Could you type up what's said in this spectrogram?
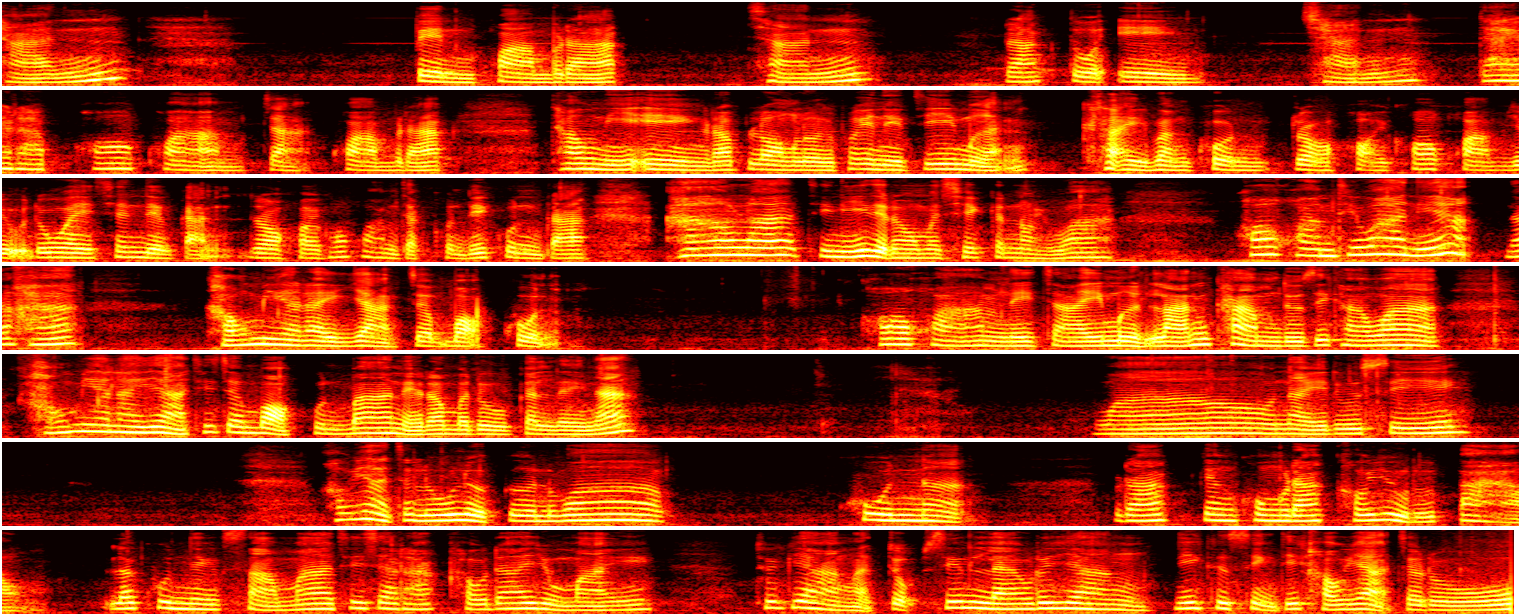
ฉันเป็นความรัก ฉันรักตัวเอง ฉันได้รับข้อความจากความรัก เท่านี้เองรับรองเลยเพราะ energy เหมือนใครบางคนรอคอยข้อความอยู่ด้วย เช่นเดียวกัน รอคอยข้อความจากคนที่คุณรักเอาละทีนี้เดี๋ยวเรามาเช็คกันหน่อยว่า ข้อความที่ว่านี้นะคะ เขามีอะไรอยากจะบอกคุณ ข้อความในใจหมื่นล้านคำดูสิคะว่า เขามีอะไรอยากที่จะบอกคุณบ้างเนี่ยเรามาดูกันเลยนะ ว้าว ไหนดูซิเขาอยากจะรู้เหลือเกินว่า คุณน่ะรักยังคงรักเขาอยู่หรือเปล่า และคุณยังสามารถที่จะรักเขาได้อยู่ไหม ทุกอย่างอะจบสิ้นแล้วหรือยัง นี่คือสิ่งที่เขาอยากจะรู้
